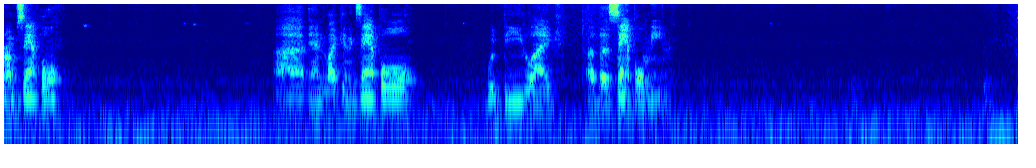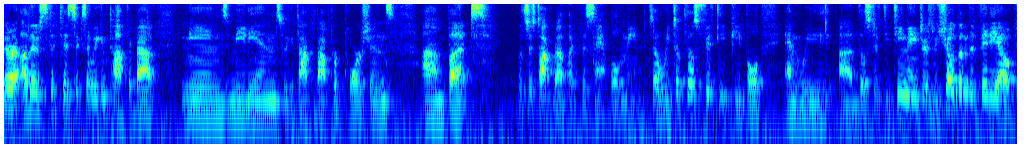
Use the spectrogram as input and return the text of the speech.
from sample. Uh, and like an example would be like uh, the sample mean. There are other statistics that we can talk about, means, medians, we can talk about proportions, um, but let's just talk about like the sample mean. So we took those 50 people and we, uh, those 50 teenagers, we showed them the video,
